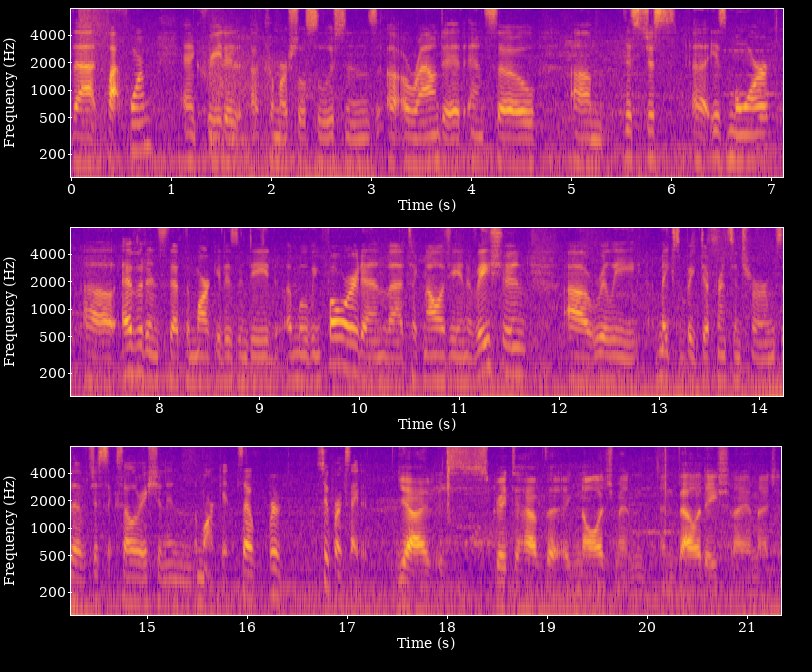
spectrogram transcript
that platform and created uh, commercial solutions uh, around it. And so um, this just uh, is more evidence that the market is indeed moving forward and that technology innovation really makes a big difference in terms of just acceleration in the market. So we're super excited. Yeah, it's great to have the acknowledgement and, and validation, I imagine.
